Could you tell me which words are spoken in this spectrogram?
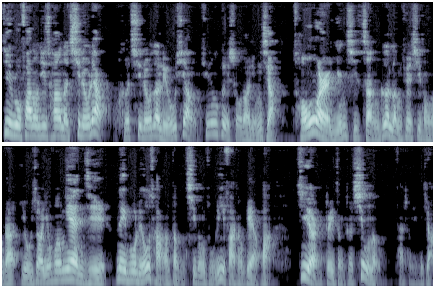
进入发动机舱的气流量和气流的流向均会受到影响。从而引起整个冷却系统的有效迎风面积、内部流场等气动阻力发生变化，继而对整车性能产生影响。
